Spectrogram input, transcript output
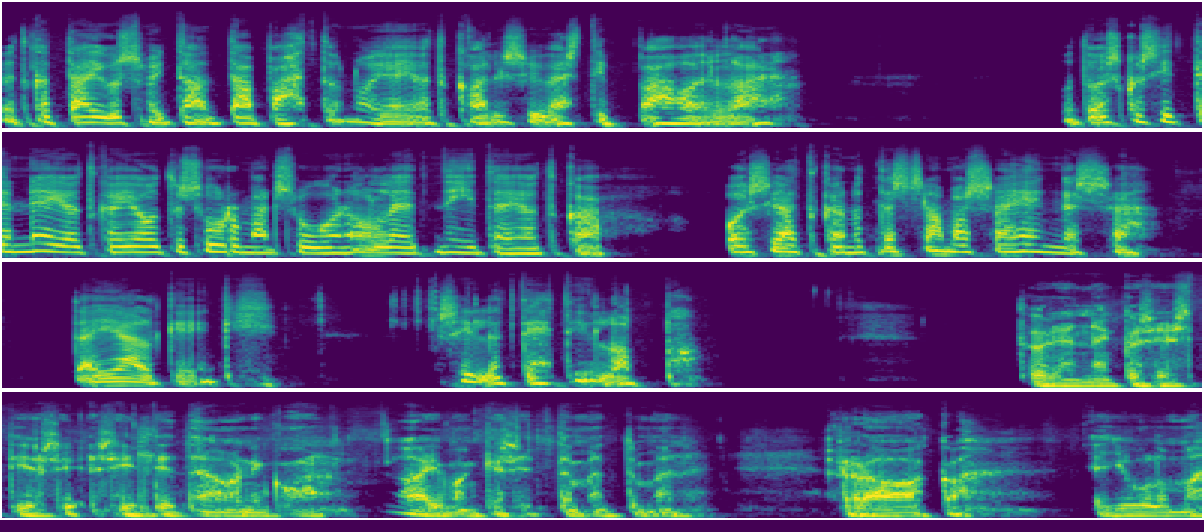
jotka tajus, mitä on tapahtunut ja jotka oli syvästi pahoillaan. Mutta olisiko sitten ne, jotka joutu surman suuhun, olleet niitä, jotka olisi jatkanut tässä samassa hengessä tämän jälkeenkin. Sille tehtiin loppu. Todennäköisesti ja silti tämä on niin aivan käsittämättömän raaka ja julma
